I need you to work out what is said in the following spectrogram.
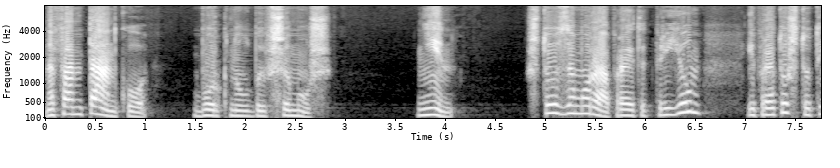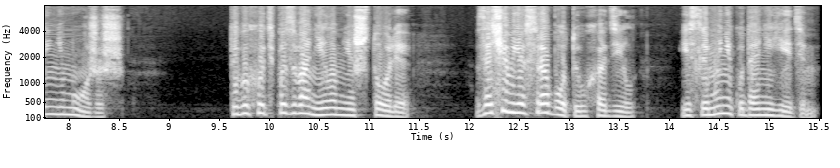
На фонтанку, буркнул бывший муж. Нин, что за мура про этот прием и про то, что ты не можешь? Ты бы хоть позвонила мне, что ли? Зачем я с работы уходил, если мы никуда не едем?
